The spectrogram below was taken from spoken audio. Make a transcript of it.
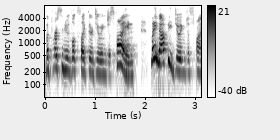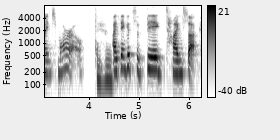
the person who looks like they're doing just fine might not be doing just fine tomorrow. Mm-hmm. I think it's a big time suck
